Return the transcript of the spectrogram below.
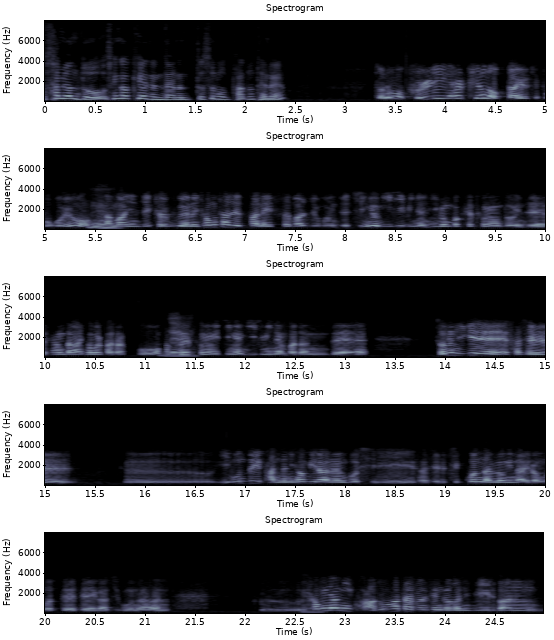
사면도 생각해야 된다는 뜻으로 봐도 되나요? 저는 뭐 분리할 필요는 없다 이렇게 보고요. 음. 다만 이제 결국에는 형사 재판에 있어가지고 이제 징역 22년 이명박 대통령도 이제 상당한 형을 받았고 박근혜 네. 대통령이 징역 22년 받았는데 저는 이게 사실 그 이분들이 받는 혐의라는 것이 사실 직권남용이나 이런 것들에 대해 가지고는 그 형량이 과도하다는 생각은 이제 일반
